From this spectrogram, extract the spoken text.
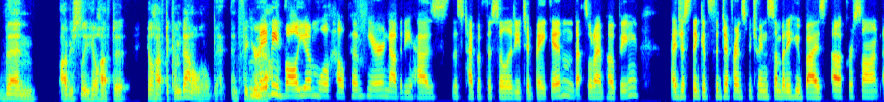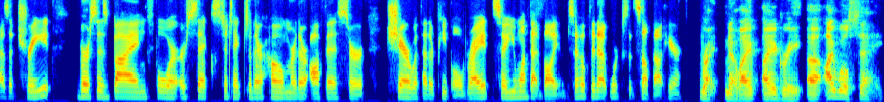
then obviously he'll have to he'll have to come down a little bit and figure out maybe volume will help him here now that he has this type of facility to bake in. That's what I'm hoping. I just think it's the difference between somebody who buys a croissant as a treat versus buying four or six to take to their home or their office or share with other people, right? So you want that volume. So hopefully that works itself out here. Right. No, I I agree. Uh, I will say,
